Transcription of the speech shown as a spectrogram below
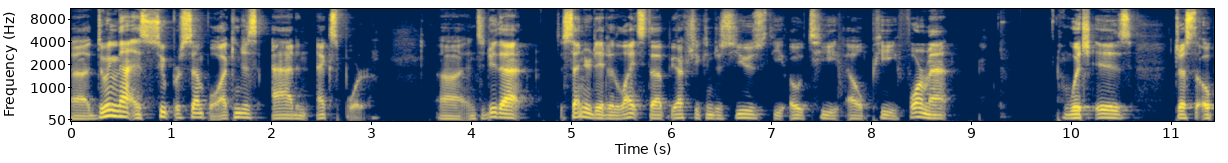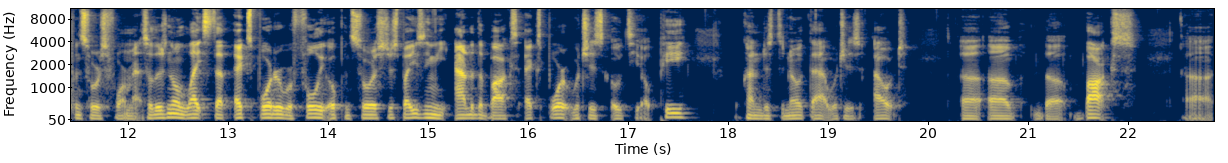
Uh, doing that is super simple. I can just add an exporter. Uh, and to do that, to send your data to Lightstep, you actually can just use the OTLP format, which is just the open source format. So there's no Lightstep exporter. We're fully open source just by using the out of the box export, which is OTLP. We'll kind of just denote that, which is out uh, of the box uh,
